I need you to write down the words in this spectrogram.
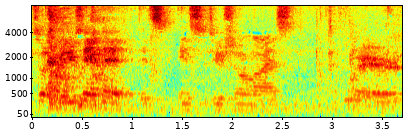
So are you saying that it's institutionalized where,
